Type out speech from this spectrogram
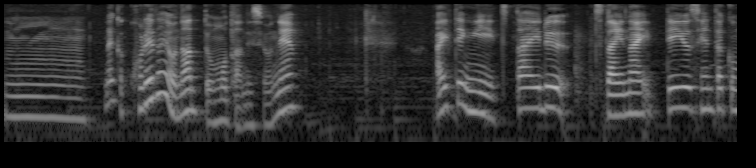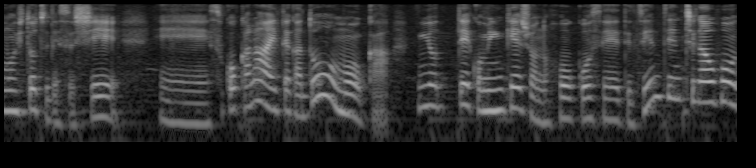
うーんなんかこれだよなって思ったんですよね。相手に伝える伝えないっていう選択も一つですし、えー、そこから相手がどう思うかによってコミュニケーションの方向性って全然違う方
